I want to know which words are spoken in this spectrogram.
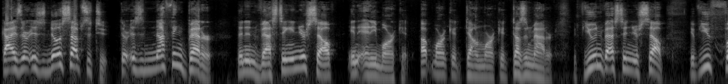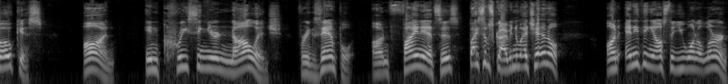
Guys, there is no substitute. There is nothing better than investing in yourself in any market. Up market, down market, doesn't matter. If you invest in yourself, if you focus on increasing your knowledge, for example, on finances by subscribing to my channel, on anything else that you want to learn,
